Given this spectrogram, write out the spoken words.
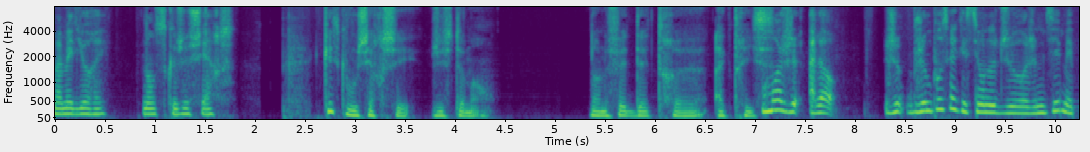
m'améliorer dans ce que je cherche. Qu'est-ce que vous cherchez, justement, dans le fait d'être euh, actrice? Moi, je, alors, je, me posais la question l'autre jour. Je me disais, mais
